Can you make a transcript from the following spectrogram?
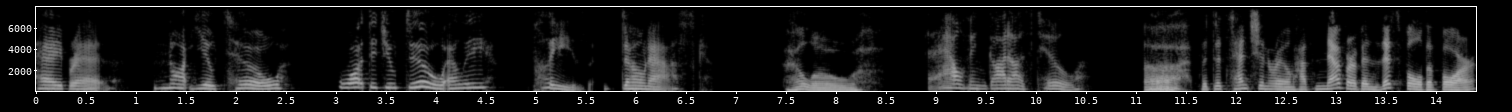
Hey, Brett. Not you, too. What did you do, Ellie? Please, don't ask. Hello. Alvin got us, too. Ugh, the detention room has never been this full before.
